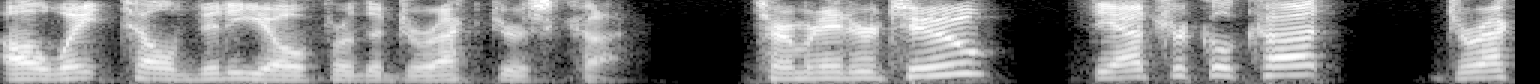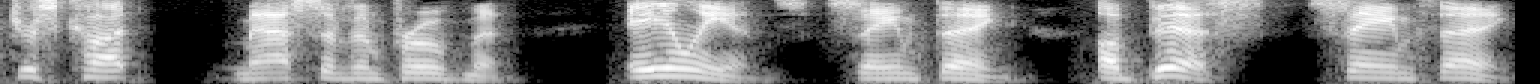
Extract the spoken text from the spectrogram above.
I'll wait till video for the director's cut. Terminator 2, theatrical cut, director's cut, massive improvement. Aliens, same thing. Abyss, same thing.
